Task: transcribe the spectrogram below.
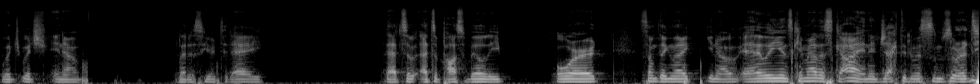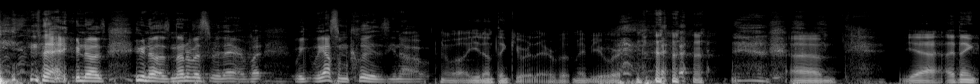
which which you know led us here today. That's a that's a possibility, or something like you know aliens came out of the sky and injected with some sort of DNA. Who knows? Who knows? None of us were there, but we we got some clues. You know. Well, you don't think you were there, but maybe you were. um, yeah, I think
